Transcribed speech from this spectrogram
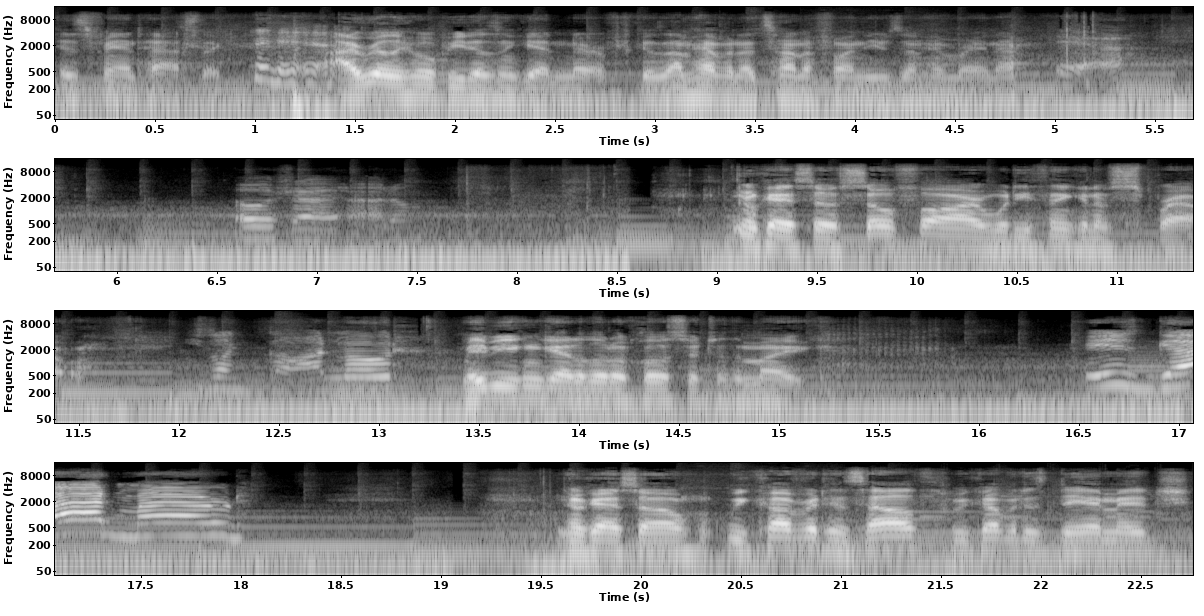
is fantastic. yeah. I really hope he doesn't get nerfed because I'm having a ton of fun using him right now. Yeah. I wish I had him. Okay, so so far, what are you thinking of Sprout? He's like God mode. Maybe you can get a little closer to the mic. He's God mode. Okay, so we covered his health, we covered his damage,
